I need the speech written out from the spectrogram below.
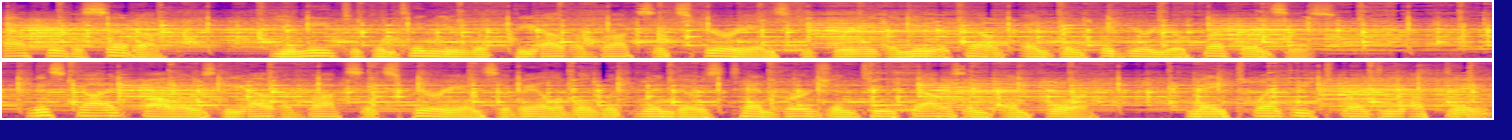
After the setup, you need to continue with the out-of-box experience to create a new account and configure your preferences. This guide follows the out-of-box experience available with Windows 10 version 2004, May 2020 update,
